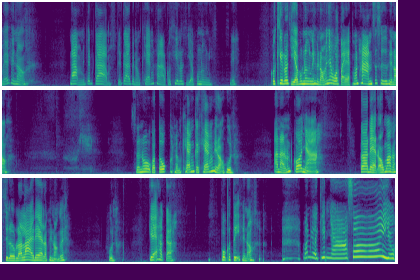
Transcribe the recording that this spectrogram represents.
แม่พี่น้องน้ำมันจนกล้ามจนกลายเป็นน้ำแข็งขนาดเขาขี่รถเหยียบตรงนึงนี่นี่ก็คิดว่าเจียบพวกนึงนี่พี่น้องมันยังว่าแตกมันหานซื่อๆพี่น้องสโนว์ก็ตกน้ำแข็งก็แข็งพี่น้องคุณอันนั้นมันก็หยาตาแดดออกมาก็สิเริ่มละลายแดดแล้วพี่น้องเอ้ยคุณแกะฮะกะปกติพี่น้อง มันก็กินยาเซยอยู่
